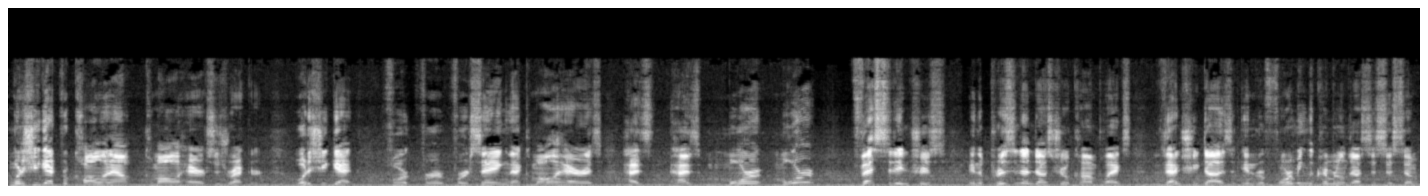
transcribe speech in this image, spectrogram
What does she get for calling out Kamala Harris's record? What does she get for for for saying that Kamala Harris has has more more vested interest in the prison industrial complex than she does in reforming the criminal justice system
